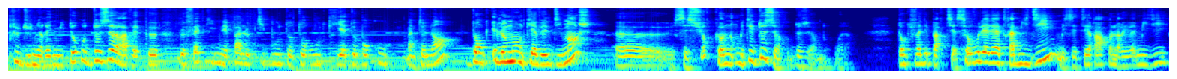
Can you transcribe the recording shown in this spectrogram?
Plus d'une heure et demie de route, deux heures avec euh, le fait qu'il n'y ait pas le petit bout d'autoroute qui aide beaucoup maintenant. Donc, et le monde qu'il y avait le dimanche, euh, c'est sûr qu'on mettait deux heures, deux heures, donc voilà. Donc il fallait partir. Si on voulait aller être à midi, mais c'était rare qu'on arrive à midi,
